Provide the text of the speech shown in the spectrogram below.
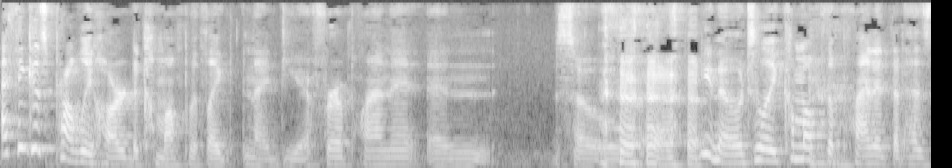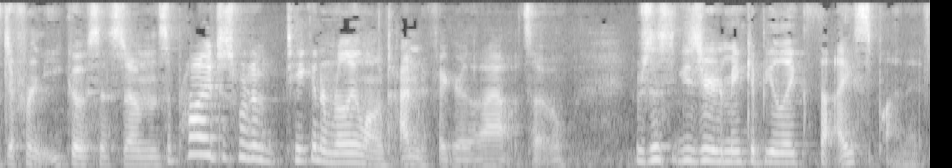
I think it's probably hard to come up with like an idea for a planet, and so you know, to like come up with a planet that has different ecosystems, it probably just would have taken a really long time to figure that out. So it was just easier to make it be like the ice planet.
